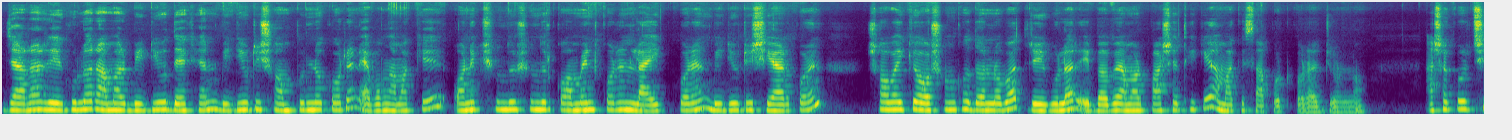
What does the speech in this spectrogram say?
যারা রেগুলার আমার ভিডিও দেখেন, ভিডিওটি সম্পূর্ণ করেন এবং আমাকে অনেক সুন্দর সুন্দর কমেন্ট করেন লাইক করেন, ভিডিওটি শেয়ার করেন, সবাইকে অসংখ্য ধন্যবাদ রেগুলার এভাবে আমার পাশে থেকে আমাকে সাপোর্ট করার জন্য। আশা করছি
